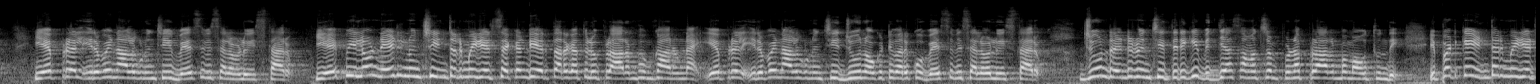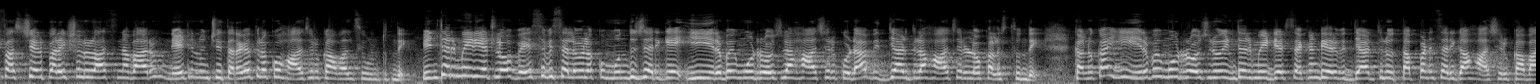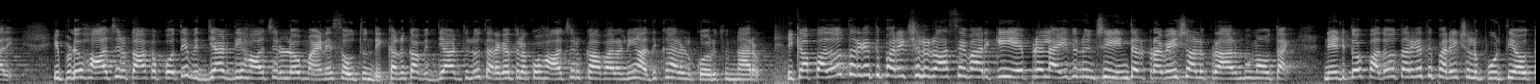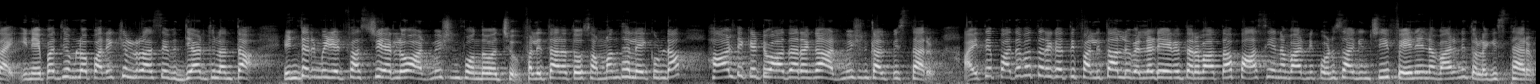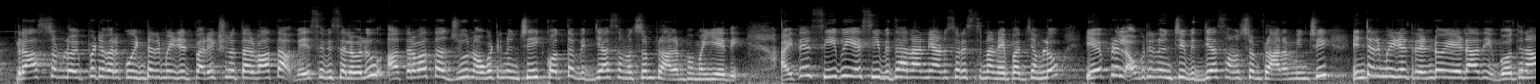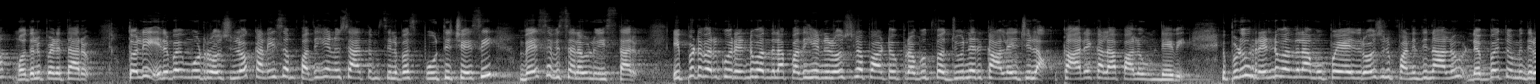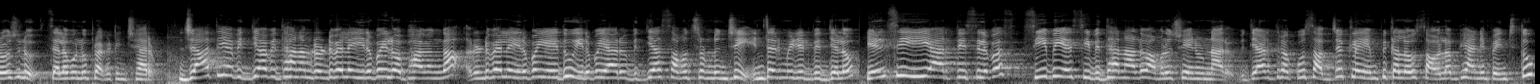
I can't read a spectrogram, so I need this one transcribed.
ఏప్రిల్ ఇరవై నాలుగు నుంచి వేసవి సెలవులు ఇస్తారు. ఏపీలో నేటి నుంచి ఇంటర్మీడియట్ సెకండ్ ఇయర్ తరగతులు ప్రారంభం కానున్నాయి. ఏప్రిల్ ఇరవై నాలుగు నుంచి జూన్ ఒకటి వరకు వేసవి సెలవులు ఇస్తారు. జూన్ రెండు నుంచి తిరిగి విద్యా సంవత్సరం పునఃప్రారంభం అవుతుంది ఇప్పటికే ఇంటర్మీడియట్ ఫస్ట్ ఇయర్ పరీక్షలు రాసిన వారు నేటి నుంచి తరగతులకు హాజరు కావాల్సి ఉంటుంది. ఇంటర్మీడియట్లో వేసవి సెలవులకు ముందు జరిగే ఈ ఇరవై మూడు రోజుల హాజరు కూడా విద్యార్థుల హాజరులో కలుస్తుంది. కనుక ఈ ఇరవై మూడు రోజులు ఇంటర్మీడియట్ సెకండ్ ఇయర్ విద్యార్థులు తప్పనిసరిగా హాజరు కావాలి. ఇప్పుడు హాజరు కాకపోతే విద్యార్థి హాజరులో మైనస్ అవుతుంది. కనుక విద్యార్థులు తరగతులకు హాజరు కావాలని అధికారులు కోరుతున్నారు. ఇక పదో తరగతి పరీక్షలు రాసే వారికి ఏప్రిల్ ఐదు నుంచి ఇంటర్ ప్రవేశాలు ప్రారంభమవుతాయి. నేటితో పదో తరగతి పరీక్షలు పూర్తి అవుతాయి. ఈ నేపథ్యంలో పరీక్షలు రాసే విద్యార్థులంతా ఇంటర్మీడియట్ ఫస్ట్ ఇయర్లో అడ్మిషన్ పొందవచ్చు. ఫలితాలతో సంబంధం లేకుండా హాల్ టికెట్ ఆధారంగా అడ్మిషన్ కల్పిస్తారు. అయితే పదవ తరగతి ఫలితాలు వెల్లడి అయిన తర్వాత పాస్ అయిన వారిని కొనసాగించి ఫెయిల్ అయిన వారిని తొలగిస్తారు. రాష్ట్రంలో ఇప్పటి వరకు ఇంటర్మీడియట్ పరీక్షల తర్వాత వేసవి సెలవులు ఆ తర్వాత జూన్ ఒకటి నుంచి కొత్త విద్యా సంవత్సరం ప్రారంభమయ్యేది. అయితే సిబిఎస్ఈ విధానాన్ని అనుసరిస్తున్న నేపథ్యంలో ఏప్రిల్ ఒకటి నుంచి విద్యా సంవత్సరం ప్రారంభించి ఇంటర్మీడియట్ రెండో ఏడాది బోధన మొదలు పెడతారు తొలి ఇరవై మూడు రోజుల్లో కనీసం పదిహేను శాతం సిలబస్ పూర్తి చేసి వేసవి సెలవులు ఇస్తారు. ఇప్పటి వరకు రెండు వందల పదిహేను రోజుల పాటు ప్రభుత్వ జూనియర్ కాలేజీల కార్యకలాపాలు ఉండేవి. ఇప్పుడు రెండు వందల ముప్పై ఐదు రోజులు పని దినాలు డెబ్బై తొమ్మిది రోజులు సెలవులు ప్రకటించారు. జాతీయ విద్యా విధానం రెండు వేల ఇరవైలో భాగంగా రెండు వేల ఇరవై ఐదు ఇరవై ఆరు విద్యా సంవత్సరం నుంచి ఇంటర్మీడియట్ విద్యలో ఎన్సీఈఆర్టీ సిలబస్ సిబిఎస్ఈ విధానాలు అమలు చేయనున్నారు. విద్యార్థులకు సబ్జెక్టుల ఎంపికలో సౌలభ్యాన్ని పెంచుతూ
